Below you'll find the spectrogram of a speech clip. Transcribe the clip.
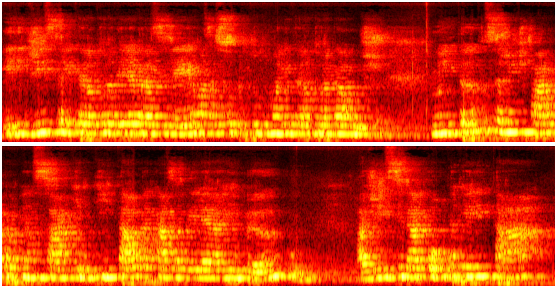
ele diz que a literatura dele é brasileira, mas é sobretudo uma literatura gaúcha. No entanto, se a gente para para pensar que o quintal da casa dele era Rio Branco, a gente se dá conta que ele está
